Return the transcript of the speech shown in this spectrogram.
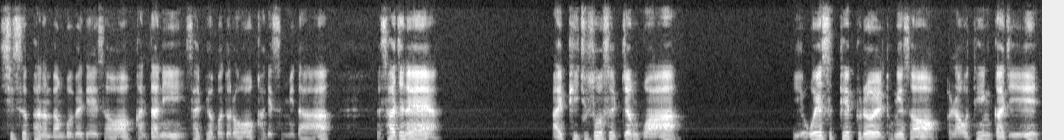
실습하는 방법에 대해서 간단히 살펴보도록 하겠습니다. 사전에 IP 주소 설정과 이 OSPF를 통해서 라우팅까지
